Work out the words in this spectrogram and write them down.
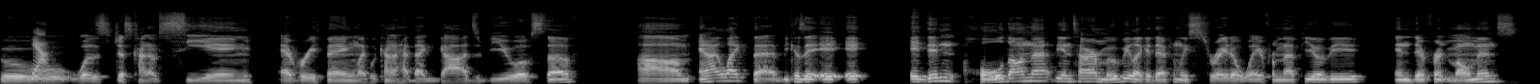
who Yeah. was just kind of seeing everything. Like we kind of had that God's view of stuff. Um, and I like that because it, it it it didn't hold on that the entire movie. Like it definitely strayed away from that POV in different moments.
